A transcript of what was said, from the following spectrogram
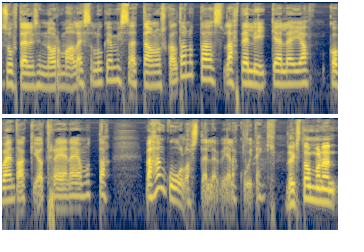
suhteellisen normaaleissa lukemissa, että on uskaltanut taas lähteä liikkeelle ja koventaakin jo treenejä, mutta vähän kuulostelle vielä kuitenkin. Eikö tuommoinen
